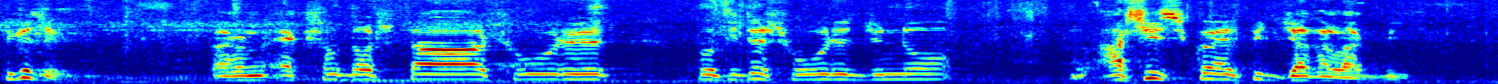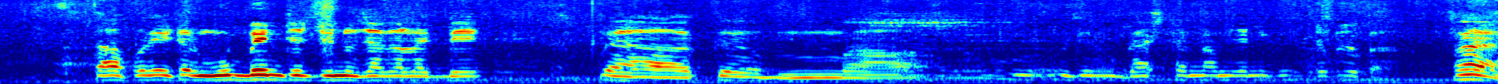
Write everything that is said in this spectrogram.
ঠিক আছে? কারণ একশো দশটা শহরের প্রতিটা শহরের জন্য আশি স্কোয়ার ফিট জায়গা লাগবেই। তারপরে এটার মুভমেন্টের জন্য জায়গা লাগবে। গাছটার নাম জানি কি? হ্যাঁ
